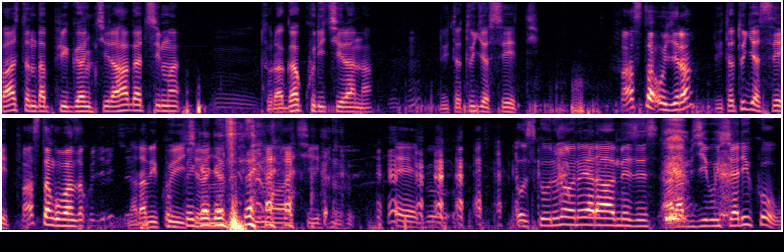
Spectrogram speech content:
fasita ndapiga nshyiraho agatsima turagakurikirana. Duhita tujya seti fasita ugira? Duhita tujya seti fasita ngo ubanza kugira iki? Narabikurikiranye agatsima wakintu ego uzi ukuntu none yari ameze arabyibushye ariko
